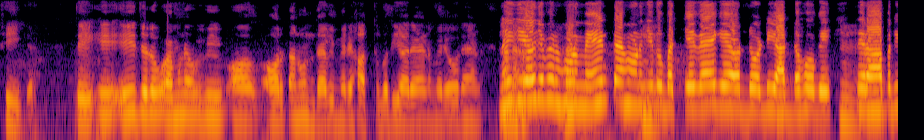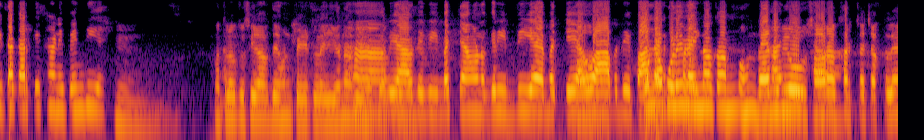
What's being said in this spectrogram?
ਠੀਕ ਹੈ। ਤੇ ਇਹ ਇਹ ਜਦੋਂ ਅਮਨ ਵੀ ਔ- ਔਰਤਾਂ ਨੂੰ ਹੁੰਦਾ ਵੀ ਮੇਰੇ ਹੱਥ ਵਧੀਆ ਰਹਿਣ ਮੇਰੇ ਉਹ ਰਹਿਣ ਨਹੀਂ ਜੀ ਉਹ ਜੇ ਫਿਰ ਹੁਣ ਮਿਹਨਤ ਹੈ ਹੁਣ ਜਦੋਂ ਬੱਚੇ ਵਹਿ ਗਏ ਔਰ ਡੋਡੀ ਅੱਡ ਹੋ ਹੂੰ। ਫਿਰ ਆਪ ਦੀ ਤਾਂ ਕਰਕੇ ਖਾਣੀ ਪੈਂਦੀ ਹੈ ਹੂੰ ਮਤਲਬ ਤੁਸੀਂ ਆਪਦੇ ਹੁਣ ਪੇਟ ਲਈ ਹੈ ਨਾ ਵੀ ਇਹ ਹਾਂ ਕਰਦੇ ਵੀ ਹੋ। ਆਪਦੇ ਵੀ ਬੱਚਾ ਹੁਣ ਗਰੀਬੀ ਹੈ ਬੱਚੇ ਆ ਉਹ ਹਾਂ। ਆਪ ਦੇ ਉਹਨਾਂ ਪਾਲਣ ਕੋਲੇ ਵੀ ਇੰਨਾ ਕੰਮ ਹੁੰਦਾ ਨਹੀਂ ਵੀ ਉਹ ਹਾਂਜੀ, ਸਾਰਾ ਹਾਂ। ਖਰਚਾ ਚੱਕ ਲੈਣ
